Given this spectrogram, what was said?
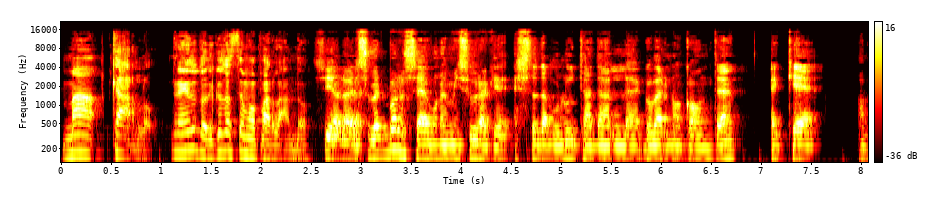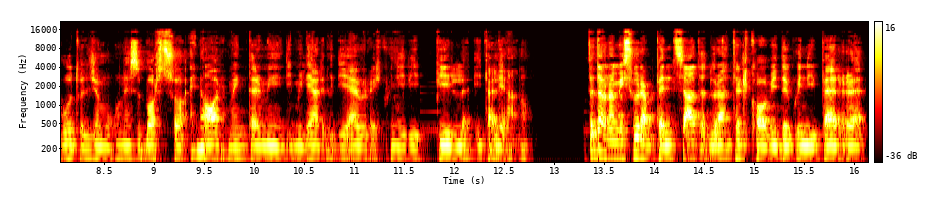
Ma Carlo, prima di tutto di cosa stiamo parlando? Sì, allora il super bonus è una misura che è stata voluta dal governo Conte e che ha avuto diciamo, un esborso enorme in termini di miliardi di euro e quindi di PIL italiano. È stata una misura pensata durante il Covid, quindi per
